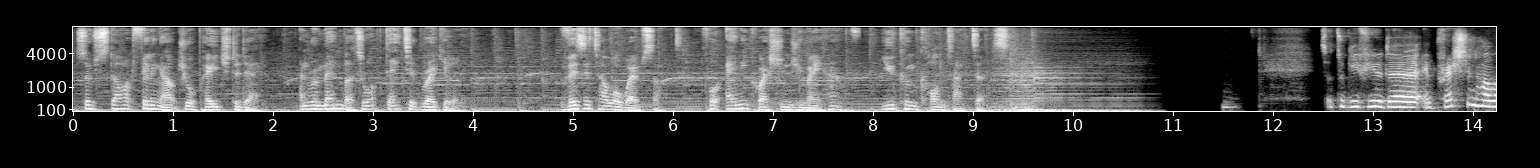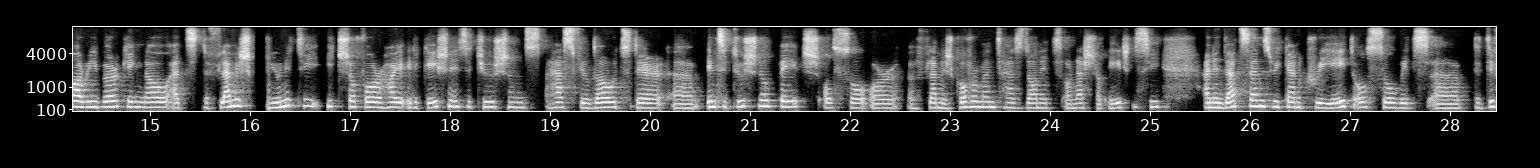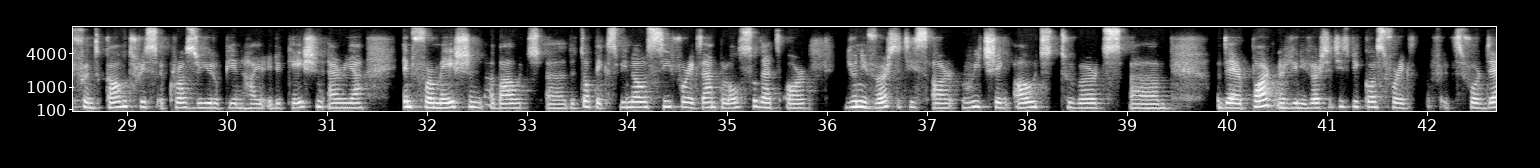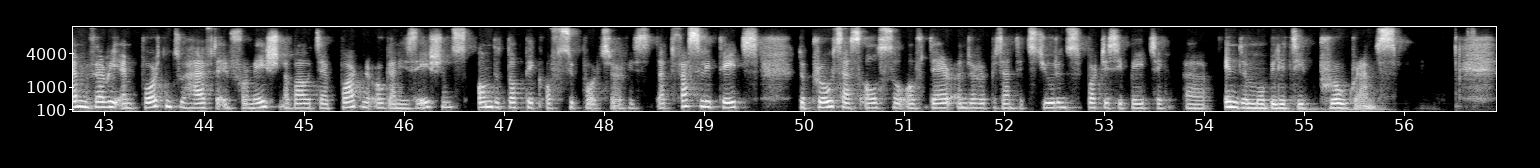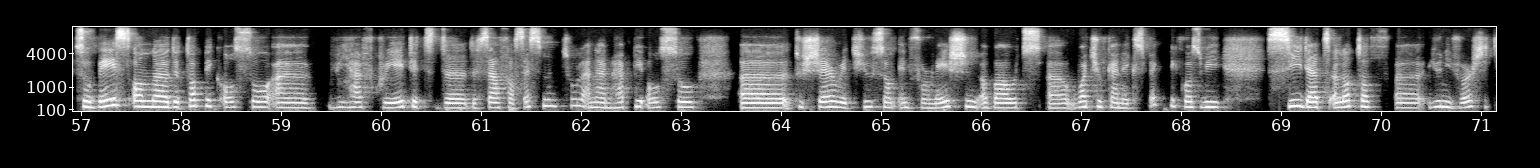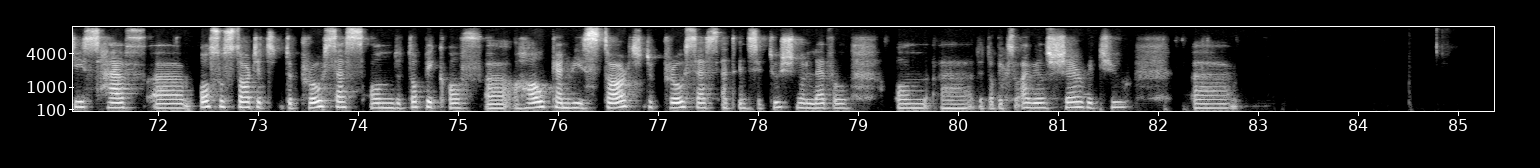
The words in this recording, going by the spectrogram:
So start filling out your page today and remember to update it regularly. Visit our website. For any questions you may have, you can contact us. So to give you the impression, how are we working now at the Flemish community? Each of our higher education institutions has filled out their uh, institutional page. Also, our uh, Flemish government has done it, our national agency. And in that sense, we can create also with uh, the different countries across the European higher education area, information about uh, the topics. We now see, for example, also that our universities are reaching out towards um, their partner universities because for it's for them very important to have the information about their partner organizations on the topic of support service that facilitates the process also of their underrepresented students participating uh, in the mobility programs. So based on uh, the topic also, uh, we have created the, the self-assessment tool and I'm happy also uh, to share with you some information about uh, what you can expect because we see that a lot of uh, universities have uh, also started the process on the topic of how can we start the process at institutional level on the topic. So I will share with you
